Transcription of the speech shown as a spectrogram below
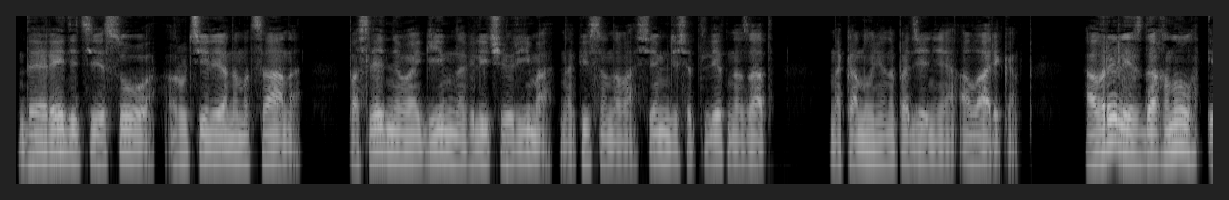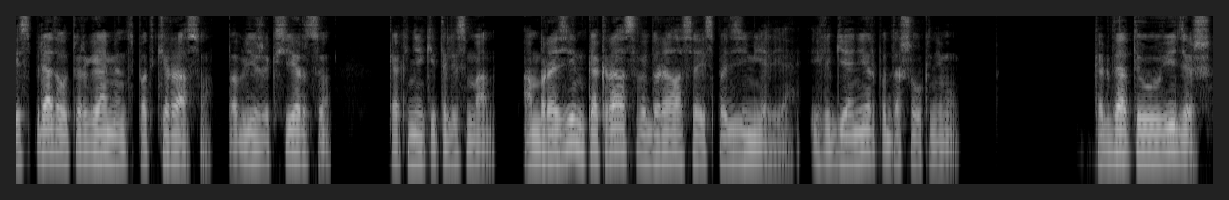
De Rediti Su Рутилия Намациана, последнего гимна величию Рима, написанного 70 лет назад, накануне нападения Аларика. Аврелий вздохнул и спрятал пергамент под кирасу, поближе к сердцу, как некий талисман. Амбразин как раз выбирался из подземелья, и легионер подошел к нему. «Когда ты увидишь,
